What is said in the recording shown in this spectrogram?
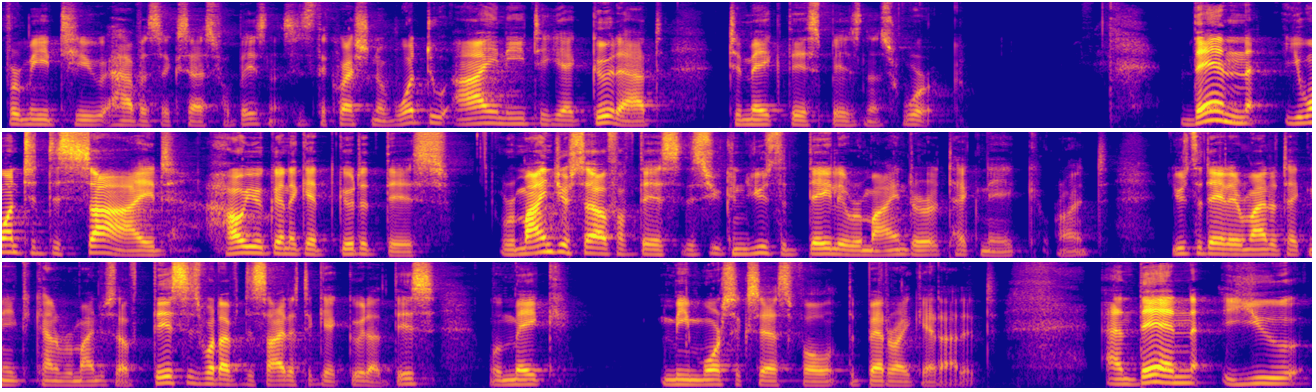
for me to have a successful business. It's the question of what do I need to get good at to make this business work? Then you want to decide how you're going to get good at this remind yourself of this. This you can use the daily reminder technique, right? Use the daily reminder technique to kind of remind yourself, this is what I've decided to get good at. This will make me more successful the better I get at it. And then you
